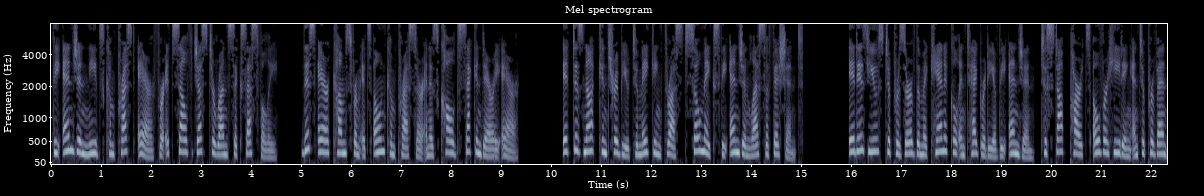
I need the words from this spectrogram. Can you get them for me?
The engine needs compressed air for itself just to run successfully. This air comes from its own compressor and is called secondary air. It does not contribute to making thrust so makes the engine less efficient. It is used to preserve the mechanical integrity of the engine, to stop parts overheating and to prevent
